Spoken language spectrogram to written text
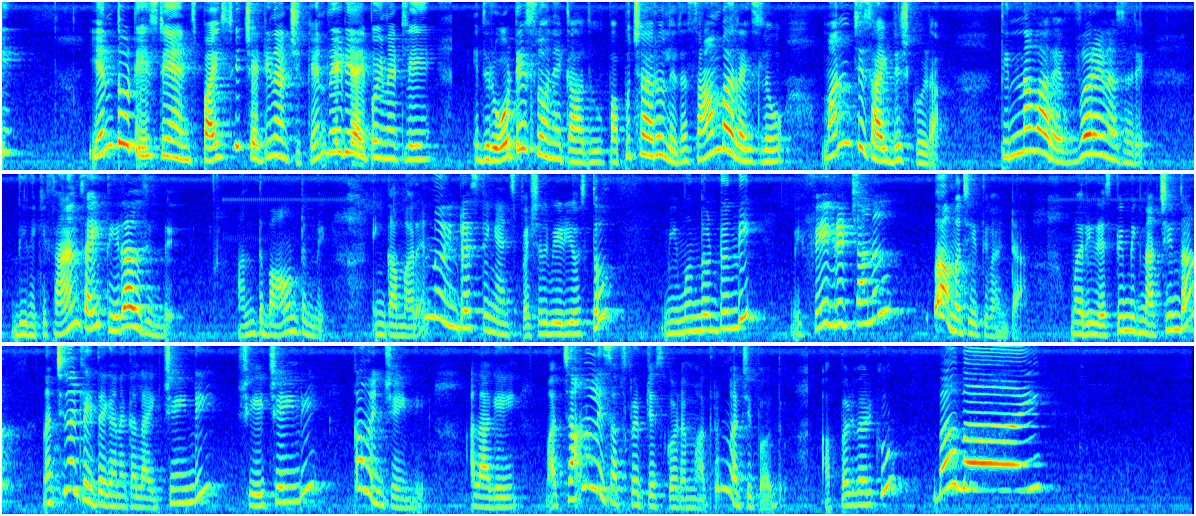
ఎంతో tasty and spicy Chettinad chicken ready అయిపోయినట్లే. ఇది రోటీస్లోనే కాదు పప్పుచారు లేదా సాంబార్ రైస్లో మంచి సైడ్ డిష్ కూడా. తిన్నవారు ఎవరైనా సరే దీనికి ఫ్యాన్స్ అయి తీరాల్సిందే. అంత బాగుంటుంది. ఇంకా మరెన్నో ఇంట్రెస్టింగ్ అండ్ స్పెషల్ వీడియోస్తో మీ ముందు ఉంటుంది మీ ఫేవరెట్ ఛానల్ బామ్మ చేతి వంట. మరి రెసిపీ మీకు నచ్చిందా? నచ్చినట్లయితే కనుక లైక్ చేయండి షేర్ చేయండి కామెంట్ చేయండి. అలాగే మా ఛానల్ని సబ్స్క్రైబ్ చేసుకోవడం మాత్రం మర్చిపోవద్దు. అప్పటి వరకు బాబా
